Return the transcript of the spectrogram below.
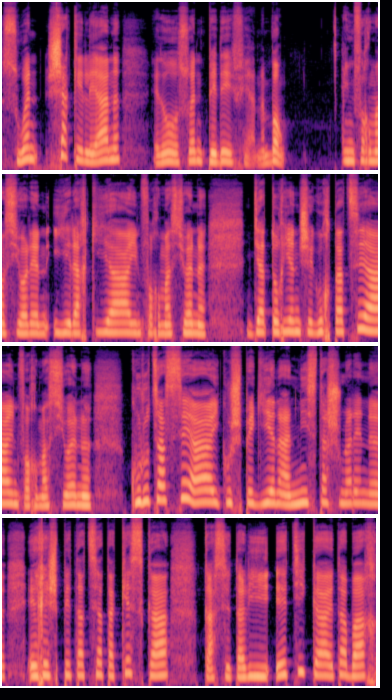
zuen xakelean edo zuen PDF-ean. Bon, informazioaren hierarkia, informazioen jatorrien segurtatzea, informazioen kurutzatzea, ikuspegien anistasunaren errespetatzea eta kezka, kasetari etika eta bar,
